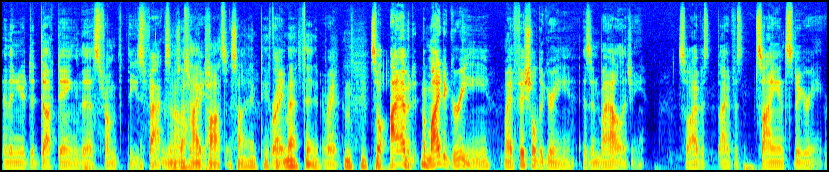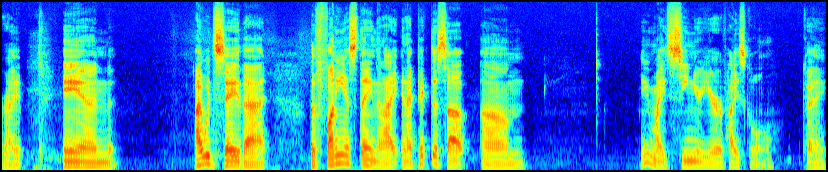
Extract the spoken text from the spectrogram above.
and then you're deducting this from these facts and there's a hypothesis, a scientific Right. method. Right. so I have a, my degree, my official degree is in biology. So I have a, I have a science degree, right? And I would say that the funniest thing that I and I picked this up um, maybe my senior year of high school. Okay,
